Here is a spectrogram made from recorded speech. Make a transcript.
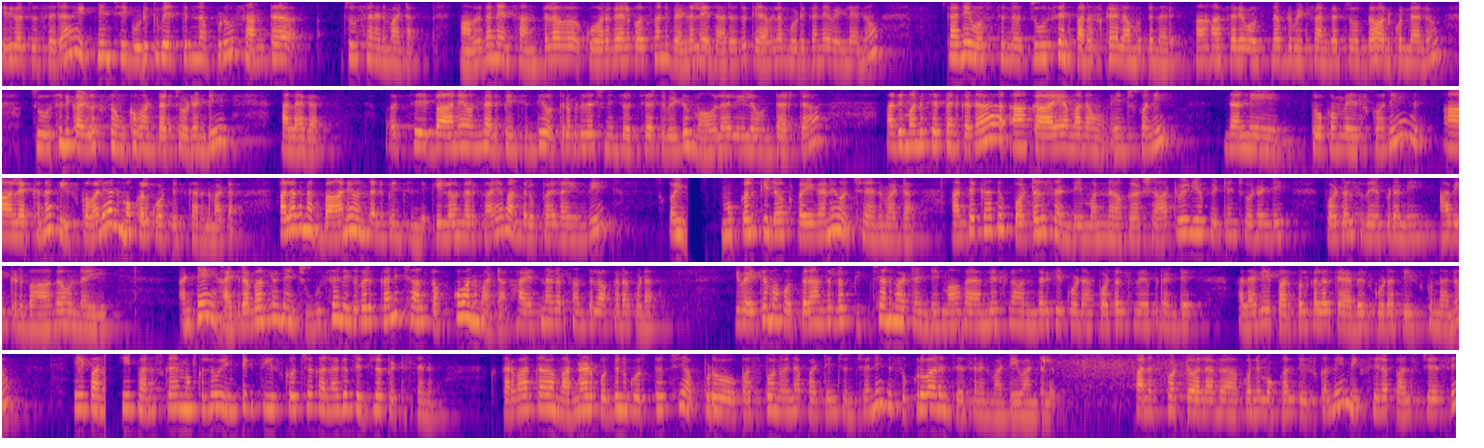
ఇదిగో చూసారా? ఇటు నుంచి గుడికి వెళ్తున్నప్పుడు సంత చూశానమాట మామూలుగా నేను సంతలో కూరగాయల కోసమని వెళ్ళలేదు. ఆ రోజు కేవలం గుడికనే వెళ్ళాను. కానీ వస్తున్న చూసాను పనసకాయలు అమ్ముతున్నారు. ఆహా సరే వస్తున్నప్పుడు వీటి సంగతి చూద్దాం అనుకున్నాను. చూసిన కళ్ళకు సుంకం అంటారు చూడండి. అలాగా. వచ్చి బాగానే ఉంది అనిపించింది. ఉత్తరప్రదేశ్ నుంచి వచ్చారట వీళ్ళు మౌలాలీలో ఉంటారట. అది మొన్న చెప్పాను కదా ఆ కాయ మనం ఎంచుకొని దాన్ని తూకం వేసుకొని లెక్కన తీసుకోవాలి. అది మొక్కలు కొట్టిస్తారనమాట అలాగే నాకు బాగానే ఉంది అనిపించింది కిలోన్నర కాయ వంద రూపాయలు అయింది ముక్కలు కిలోకి పైగానే వచ్చాయన్నమాట. అంతేకాదు పొటల్స్ అండి. మొన్న ఒక షార్ట్ వీడియో పెట్టాను చూడండి. పొటల్స్ వేపుడని. అవి ఇక్కడ బాగా ఉన్నాయి. అంటే హైదరాబాద్లో నేను చూశాను ఇదివరకు కానీ చాలా తక్కువ అనమాట హయత్నగర్ సంతలో అక్కడ కూడా. ఇవైతే మాకు ఉత్తరాంధ్రలో పిచ్ అనమాట అండి. మా ఫ్యామిలీస్లో అందరికీ కూడా పొటల్స్ వేపుడంటే అలాగే పర్పుల్ కలర్ క్యాబేజ్ కూడా తీసుకున్నాను. ఈ పన ఈ పనసకాయ ముక్కలు ఇంటికి తీసుకొచ్చాక అలాగే ఫ్రిడ్జ్లో పెట్టేశాను. తర్వాత మర్నాడు పొద్దున గుర్తొచ్చి అప్పుడు పసుపు నూనె పట్టించి ఉంచాను. ఇవి శుక్రవారం చేశానమాట ఈ వంటలు. పనసపొట్టు అలాగా కొన్ని ముక్కలు తీసుకొని మిక్సీలో పల్స్ చేసి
